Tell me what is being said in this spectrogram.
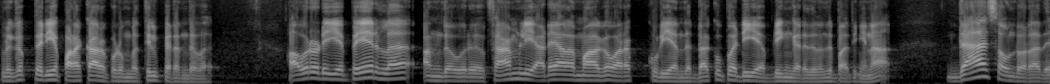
மிகப்பெரிய பணக்கார குடும்பத்தில் பிறந்தவர். அவருடைய பேரில் அந்த ஒரு ஃபேமிலி அடையாளமாக வரக்கூடிய அந்த டக்குபடி அப்படிங்கிறது வந்து பார்த்திங்கன்னா டே சவுண்ட் வராது.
